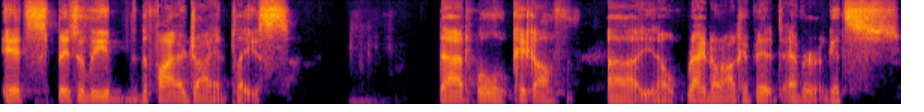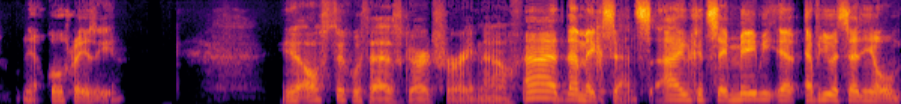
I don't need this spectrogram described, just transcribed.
It's basically the fire giant place that will kick off, uh, you know, Ragnarok if it ever gets, you know, goes crazy. Yeah, I'll stick with Asgard for right now. Uh, that makes sense. I could say maybe if if you had said, you know,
